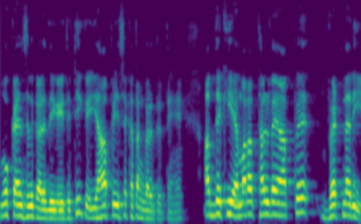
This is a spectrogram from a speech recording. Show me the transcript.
वो कैंसिल कर दी गई थी, ठीक है? यहाँ पे इसे ख़त्म कर देते हैं। अब देखिए, हमारा थर्ड है यहाँ पे वेटनरी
